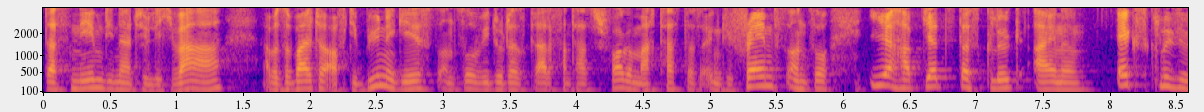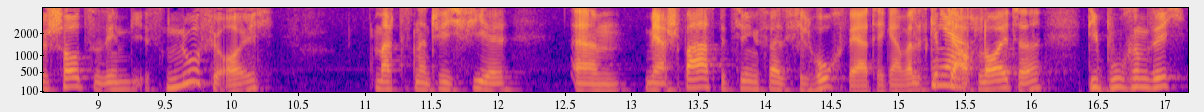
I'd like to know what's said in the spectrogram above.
Das nehmen die natürlich wahr. Aber sobald du auf die Bühne gehst und so, wie du das gerade fantastisch vorgemacht hast, das irgendwie frames und so, ihr habt jetzt das Glück, eine exklusive Show zu sehen, die ist nur für euch, macht es natürlich viel ähm, mehr Spaß beziehungsweise viel hochwertiger, weil es gibt ja, ja auch Leute, die buchen sich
